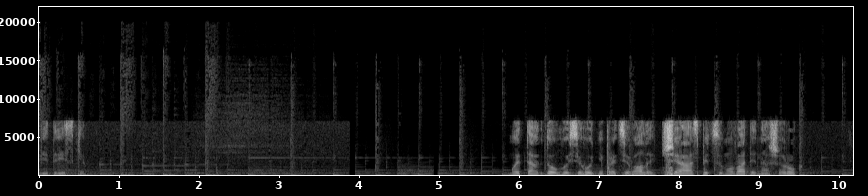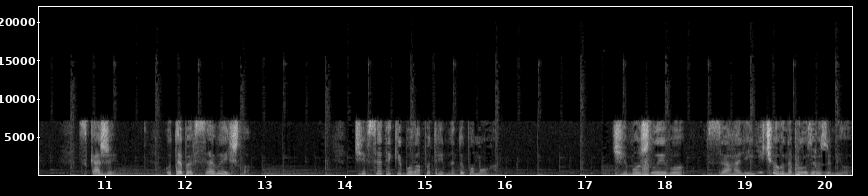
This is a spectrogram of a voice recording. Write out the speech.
відрізків. Ми так довго сьогодні працювали, час підсумувати наш урок. Скажи, у тебе все вийшло? Чи все-таки була потрібна допомога? Чи, можливо, взагалі нічого не було зрозуміло?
